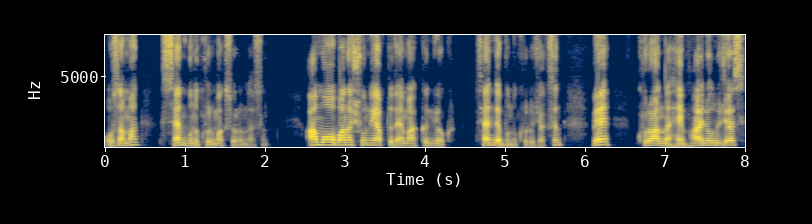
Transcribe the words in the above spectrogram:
O zaman sen bunu kurmak zorundasın. Ama o bana şunu yaptı deme hakkın yok. Sen de bunu kuracaksın. Ve Kur'an'la hemhal olacağız.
